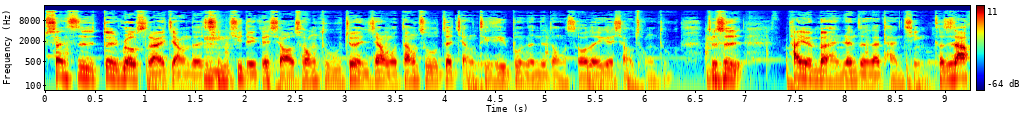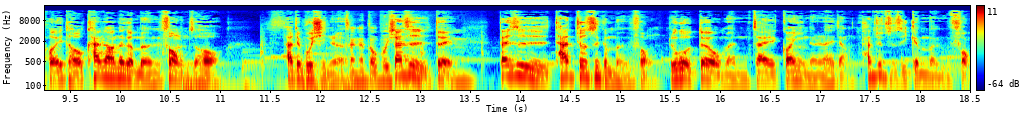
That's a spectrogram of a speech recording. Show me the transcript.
算是对 Rose 来讲的情绪的一个小冲突，就很像我当初在讲 T T 不能那种时候的一个小冲突，就是他原本很认真在弹琴，可是他回头看到那个门缝之后，他就不行了，整个都不行。但是对。但是它就是个门缝。如果对我们在观影的人来讲，它就只是一个门缝，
